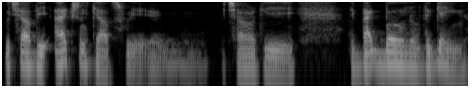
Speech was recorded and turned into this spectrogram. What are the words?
which are the action cards we, which are the the backbone of the game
